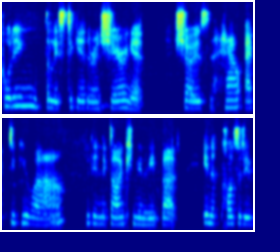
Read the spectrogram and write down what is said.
putting the list together and sharing it shows how active you are within the sewing community, but in a positive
